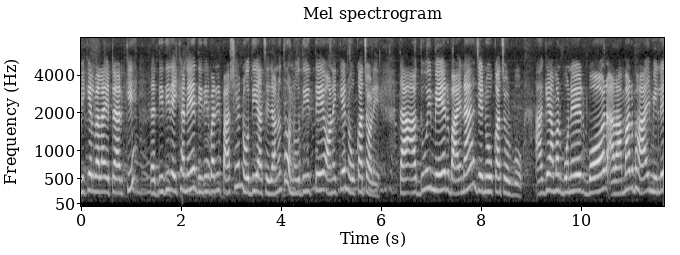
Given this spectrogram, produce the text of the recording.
বিকেলবেলা এটা আর কি। তা দিদির এইখানে, দিদির বাড়ির পাশে নদী আছে, জানো তো? নদীতে অনেকে নৌকা চড়ে। তা দুই মেয়ের বায়না যে নৌকা চড়বো। আগে আমার বোনের বর আর আমার ভাই মিলে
